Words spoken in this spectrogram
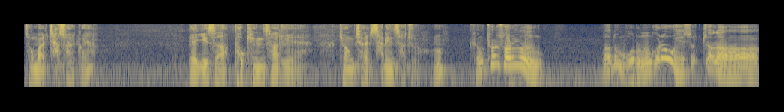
정말 자수할 거야? 백이사 폭행 사주에 경찰 살인 사주. 어? 경찰 살인은 나도 모르는 거라고 했었잖아.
